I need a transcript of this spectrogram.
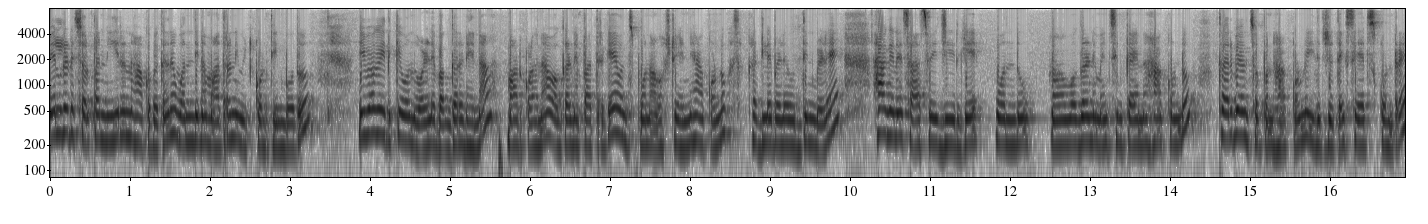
ಮೇಲ್ಗಡೆ ಸ್ವಲ್ಪ ನೀರನ್ನು ಹಾಕೋಬೇಕಂದ್ರೆ ಒಂದಿನ ಮಾತ್ರ ನೀವು ಇಟ್ಕೊಂಡು ತಿನ್ಬೋದು. ಇವಾಗ ಇದಕ್ಕೆ ಒಂದು ಒಳ್ಳೆ ಒಗ್ಗರಣೆನ ಮಾಡ್ಕೊಳ್ಳೋಣ. ಒಗ್ಗರಣೆ ಪಾತ್ರೆಗೆ ಒಂದು ಸ್ಪೂನ್ ಆಗೋಷ್ಟು ಎಣ್ಣೆ ಹಾಕ್ಕೊಂಡು ಕಡಲೆಬೇಳೆ, ಉದ್ದಿನಬೇಳೆ ಹಾಗೆಯೇ ಸಾಸಿವೆ, ಜೀರಿಗೆ, ಒಂದು ಒಗ್ಗರಣೆ ಮೆಣಸಿನ್ಕಾಯಿನ ಹಾಕ್ಕೊಂಡು ಕರಿಬೇವಿನ ಸೊಪ್ಪನ್ನು ಹಾಕ್ಕೊಂಡು ಇದ್ರ ಜೊತೆಗೆ ಸೇರಿಸ್ಕೊಂಡ್ರೆ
